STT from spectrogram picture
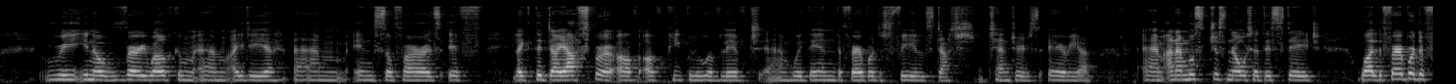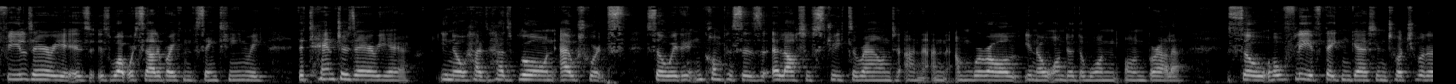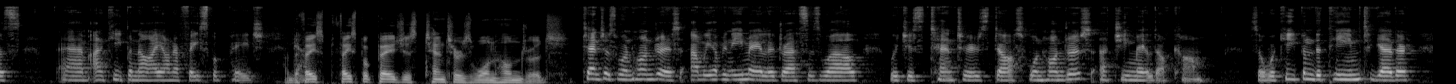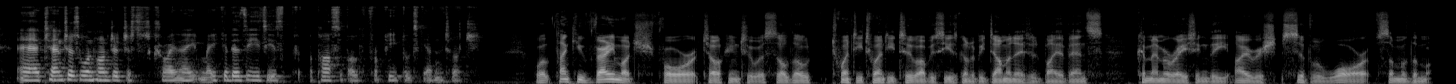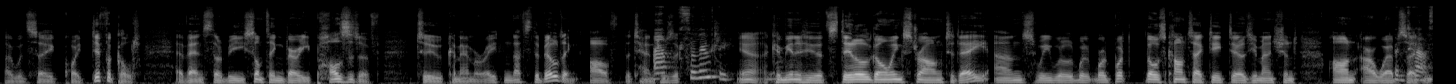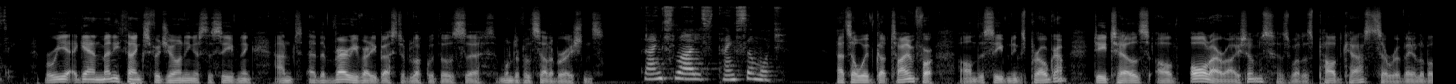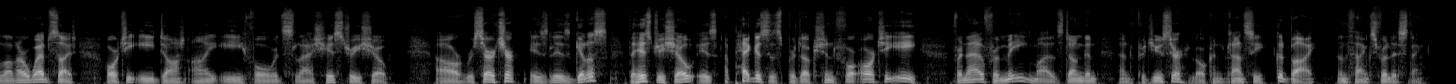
re, you know, very welcome um, idea um, insofar as if, like, the diaspora of, of people who have lived um, within the Fairbrothers Fields dash Tenters area. Um, and I must just note at this stage, while the Fairbrother Fields area is, is what we're celebrating the centenary, the Tenters area, you know, has, has grown outwards. So it encompasses a lot of streets around and, and, and we're all, you know, under the one umbrella. So hopefully if they can get in touch with us um, and keep an eye on our Facebook page. And the yeah. face, Facebook page is Tenters100. Tenters100. And we have an email address as well, which is tenters.100 at gmail.com. So we're keeping the theme together, uh, Tenters100, just to try and make it as easy as possible for people to get in touch. Well, thank you very much for talking to us. Although 2022 obviously is going to be dominated by events commemorating the Irish Civil War, some of them, I would say, quite difficult events, there'll be something very positive to commemorate, and that's the building of the Tenters. Absolutely. Yeah, a community that's still going strong today, and we will we'll, we'll put those contact details you mentioned on our website. Fantastic. Maria, again, many thanks for joining us this evening, and uh, the very, very best of luck with those uh, wonderful celebrations. Thanks, Myles. Thanks so much. That's all we've got time for on this evening's programme. Details of all our items, as well as podcasts, are available on our website, rte.ie forward slash history show. Our researcher is Liz Gillis. The History Show is a Pegasus production for RTE. For now, from me, Myles Dungan, and producer Lorcan Clancy, goodbye and thanks for listening.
